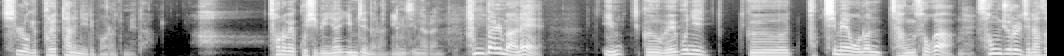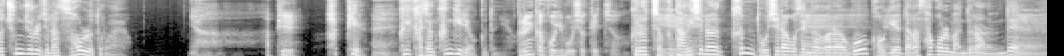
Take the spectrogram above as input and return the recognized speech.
실록이 불에 타는 일이 벌어집니다. 1592년 임진왜란 때. 임진왜란 때. 한 달 만에 임, 그 왜군이 그 북침해 오는 장소가 네. 성주를 지나서 충주를 지나서 서울로 들어와요. 야, 하필. 하필 네. 그게 가장 큰 길이었거든요. 그러니까 거기 모셨겠죠. 그렇죠. 예, 그 당시는 큰 도시라고 생각을 예, 하고 예. 거기에다가 사고를 만들어 놨는데 네.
